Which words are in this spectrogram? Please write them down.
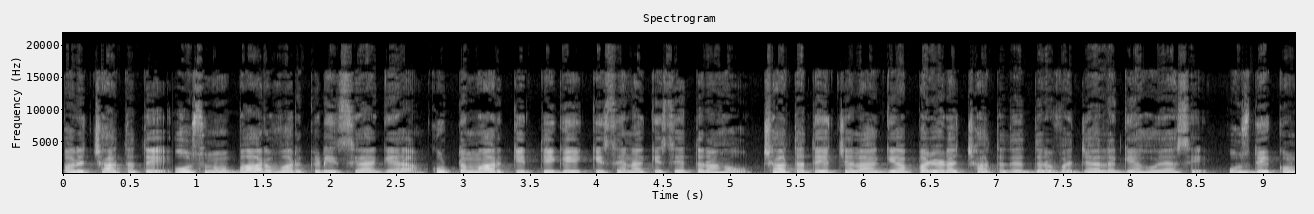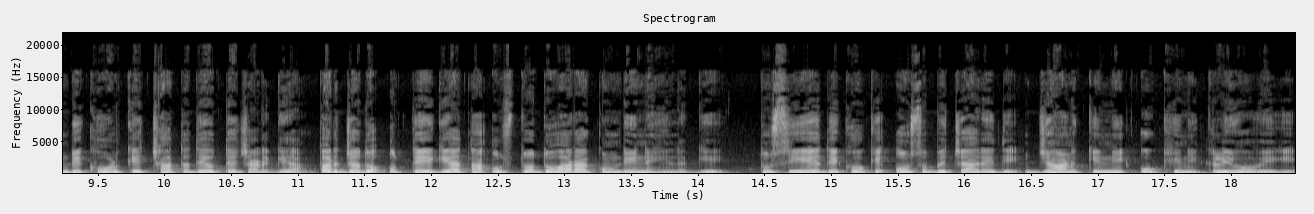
ਪਰ ਛੱਤ ਤੇ ਉਸ ਨੂੰ ਬਾਰ-ਬਾਰ ਘੜੀਸਿਆ ਗਿਆ। ਕੁੱਟਮਾਰ ਕੀਤੀ ਗਈ ਕਿਸੇ ਨਾ ਕਿਸੇ ਤਰ੍ਹਾਂ ਉਹ ਛੱਤ ਤੇ ਚਲਾ ਗਿਆ, ਪਰ ਜਿਹੜਾ ਛੱਤ ਤੇ ਦਰਵਾਜ਼ਾ ਲੱਗਿਆ ਹੋਇਆ ਸੀ ਉਸ ਦੀ ਕੁੰਡੀ ਖੋਲ ਕੇ ਛੱਤ ਦੇ ਉੱਤੇ ਚੜ ਗਿਆ। ਪਰ ਜਦੋਂ ਉੱਤੇ ਗਿਆ ਤਾਂ ਉਸ ਤੋਂ ਦੁਬਾਰਾ ਕੁੰਡੀ ਨਹੀਂ ਲੱਗੀ। ਤੁਸੀਂ ਇਹ ਦੇਖੋ ਕਿ ਉਸ ਵਿਚਾਰੇ ਦੀ ਜਾਨ ਕਿੰਨੀ ਔਖੀ ਨਿਕਲੀ ਹੋਵੇਗੀ।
